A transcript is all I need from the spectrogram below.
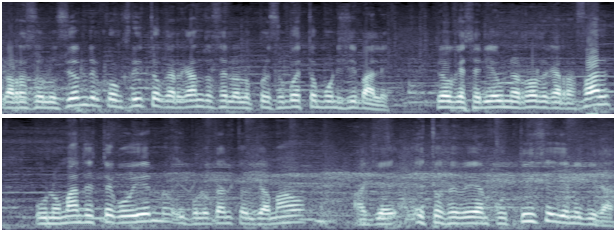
la resolución del conflicto cargándoselo a los presupuestos municipales. Creo que sería un error garrafal, uno más de este gobierno y por lo tanto el llamado a que esto se vea en justicia y en equidad.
